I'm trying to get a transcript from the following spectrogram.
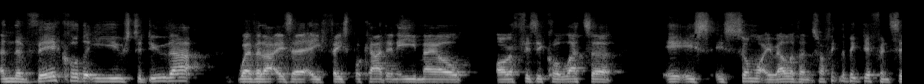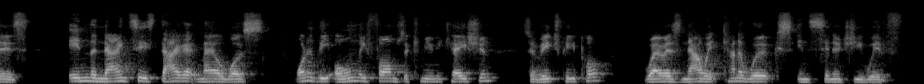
and the vehicle that you use to do that, whether that is a, a Facebook ad, an email, or a physical letter, is is somewhat irrelevant. So I think the big difference is in the '90s, direct mail was one of the only forms of communication to reach people whereas now it kind of works in synergy with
